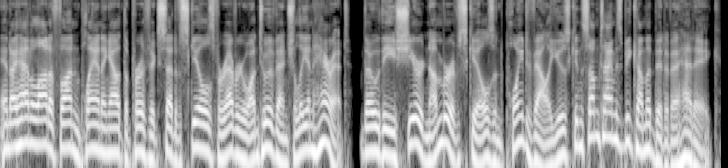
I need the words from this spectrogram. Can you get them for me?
And I had a lot of fun planning out the perfect set of skills for everyone to eventually inherit, though the sheer number of skills and point values can sometimes become a bit of a headache.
